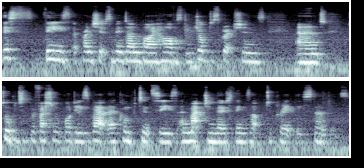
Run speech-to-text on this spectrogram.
this, these apprenticeships have been done by harvesting job descriptions and talking to the professional bodies about their competencies and matching those things up to create these standards.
